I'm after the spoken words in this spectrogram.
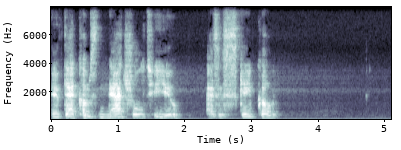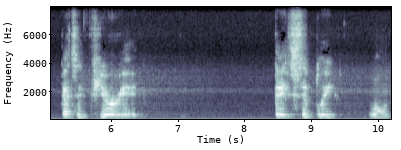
And if that comes natural to you as a scapegoat, that's infuriating. They simply won't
